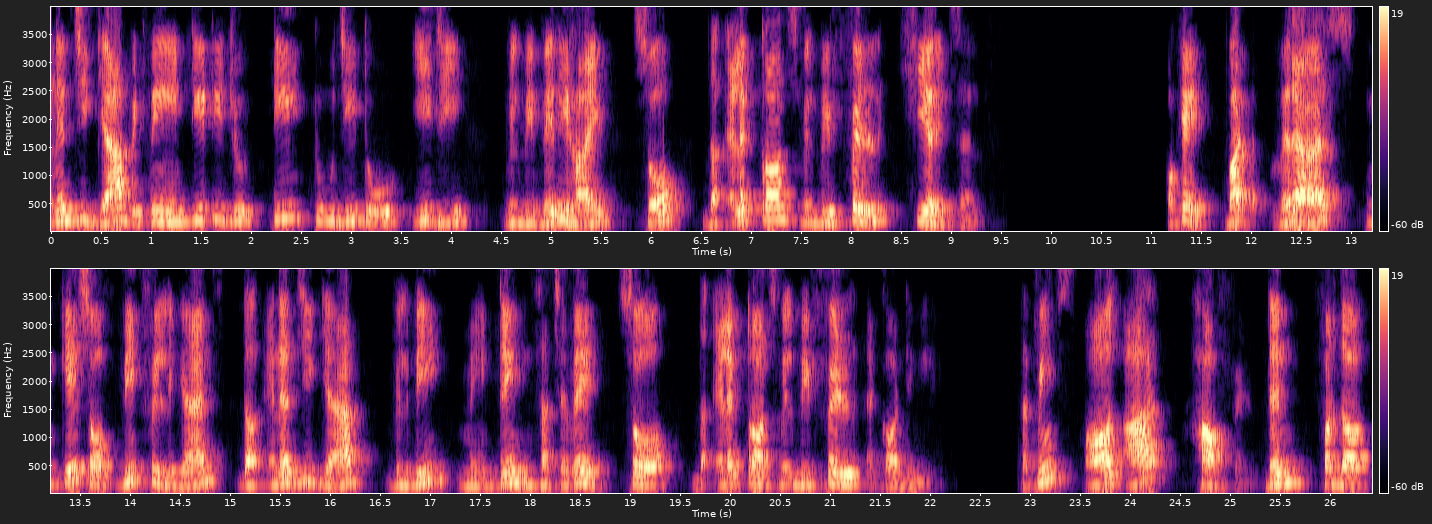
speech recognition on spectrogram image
energy gap between T2G to EG will be very high so the electrons will be filled here itself okay but whereas in case of weak field ligands the energy gap will be maintained in such a way so the electrons will be filled accordingly. That means all are half filled. Then for the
